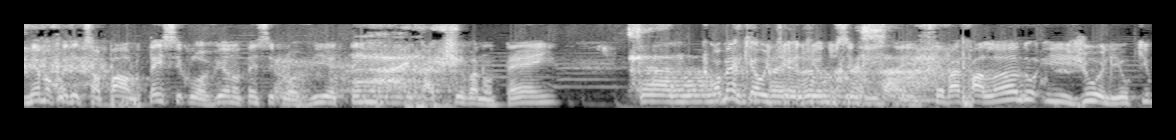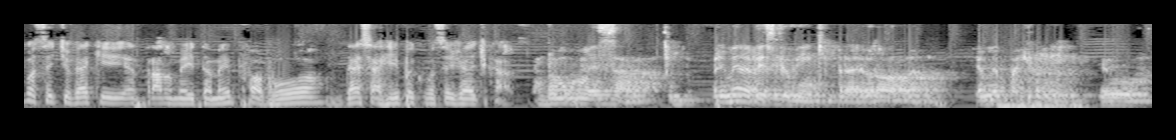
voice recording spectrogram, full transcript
Mesma coisa de São Paulo? Tem ciclovia, não tem ciclovia? Tem indicativa, não tem? Cara, como é que é o dia a dia do ciclista aí? Você vai falando e, Júlio, o que você tiver que entrar no meio também, por favor, desce a ripa que você já é de casa. Vamos começar. Primeira vez que eu vim aqui para a Europa, eu me apaixonei. Eu,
